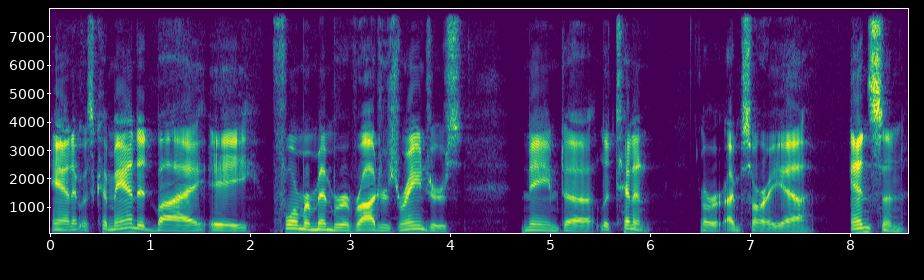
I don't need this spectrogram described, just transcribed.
and it was commanded by a former member of Rogers Rangers named uh, Lieutenant, or I'm sorry, uh, Ensign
